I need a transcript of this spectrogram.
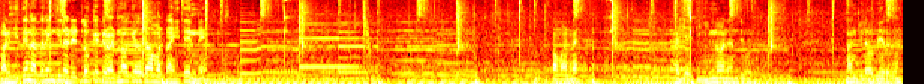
මට හිතෙන් අතරින් කියලා ඩෙඩ්ලොක් එක වැඩනවා කියලා තමයි මට හිතෙන්නේ. කමන්නේ අයියා ඉතින් ඉන්නවනේ අන්තිමට? නංගිලා බේරගන්න.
